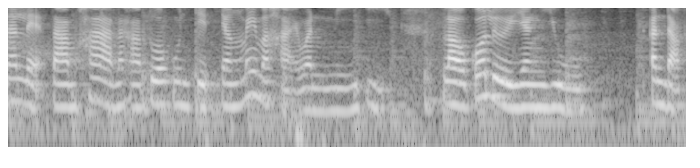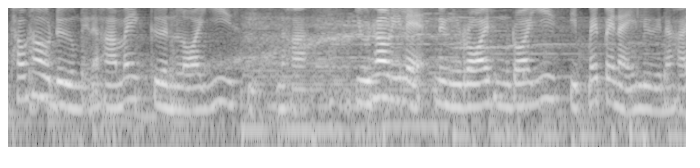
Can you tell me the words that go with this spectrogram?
นั่นแหละตามคาดนะคะ ตัวคูณ7ยังไม่มาขายวันนี้อีก เราก็เลยยังอยู่อันดับเท่าๆเดิมเลยนะคะ ไม่เกิน 120 นะคะ อยู่เท่านี้แหละ 100ถึง120 ไม่ไปไหนเลยนะคะ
